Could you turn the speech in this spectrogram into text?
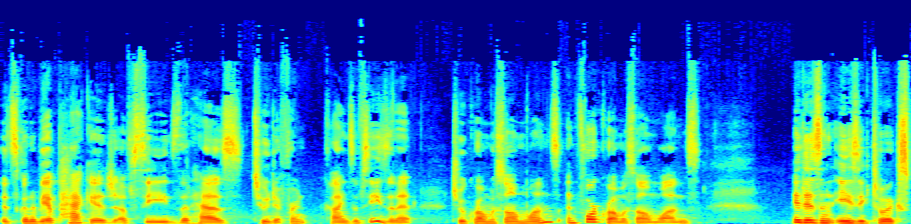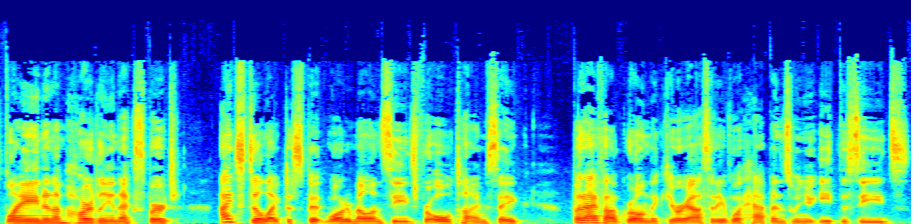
it's going to be a package of seeds that has two different kinds of seeds in it, two chromosome ones and four chromosome ones. It isn't easy to explain and I'm hardly an expert. I'd still like to spit watermelon seeds for old time's sake, but I've outgrown the curiosity of what happens when you eat the seeds.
